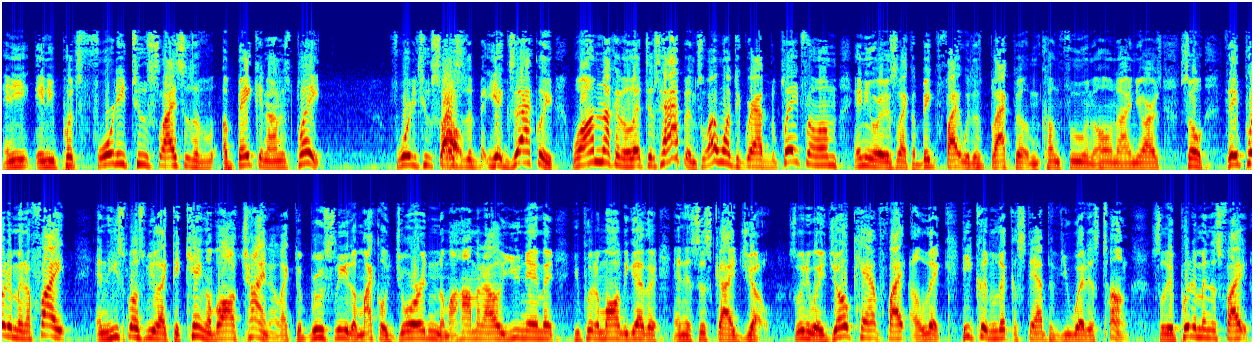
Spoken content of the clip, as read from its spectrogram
and he and he puts 42 slices of, of bacon on his plate. 42 slices wow. of yeah, exactly. Well, I'm not going to let this happen. So I want to grab the plate from him. Anyway, there's like a big fight with his black belt in kung fu and the whole nine yards. So they put him in a fight and he's supposed to be like the king of all China, like the Bruce Lee, the Michael Jordan, the Muhammad Ali, you name it. You put them all together and it's this guy Joe. So anyway, Joe can't fight a lick. He couldn't lick a stamp if you wet his tongue. So they put him in this fight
